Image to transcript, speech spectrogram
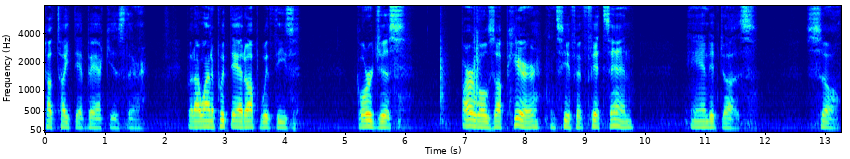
how tight that back is there. But I want to put that up with these gorgeous Barlows up here and see if it fits in. And it does. So,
